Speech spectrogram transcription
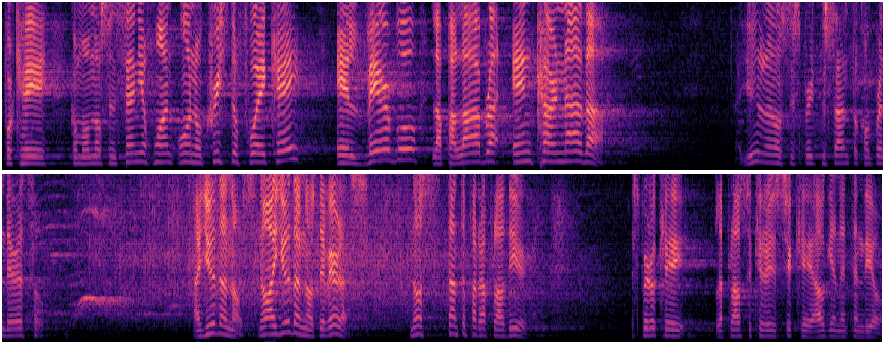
Porque como nos enseña Juan 1, Cristo fue que el verbo, la palabra encarnada. Ayúdanos, Espíritu Santo, a comprender eso. Ayúdanos, no ayúdanos de veras. No es tanto para aplaudir. Espero que el aplauso quiere decir que alguien entendió.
